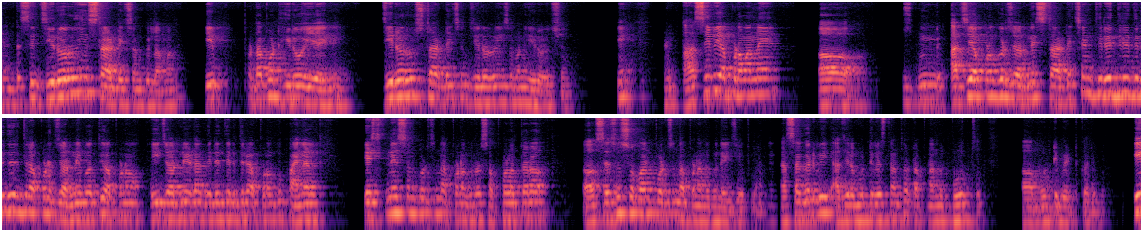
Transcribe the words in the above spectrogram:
ଆଣ୍ଡ ସେ ଜିରୋରୁ ହିଁ ଷ୍ଟାର୍ଟ ହେଇଛନ୍ତି ପିଲାମାନେ କିଏ ଫଟାଫଟ ହିରୋ ହେଇଯାଇନି ଜିରୋରୁ ଷ୍ଟାର୍ଟ ହେଇଛନ୍ତି ଜିରୋରୁ ହିଁ ସେମାନେ ହିରୋ ହେଇଛନ୍ତି ଓକେ ଆଜି ବି ଆପଣମାନେ ଆଜି ଆପଣଙ୍କର ଜର୍ଣ୍ଣି ଷ୍ଟାର୍ଟ ହେଇଛି ଆଣ୍ଡ ଧୀରେ ଧୀରେ ଧୀରେ ଧୀରେ ଧୀରେ ଆପଣ ଜର୍ଣ୍ଣି ମଧ୍ୟ ଆପଣ ଏଇ ଜର୍ଣ୍ଣିଟା ଧୀରେ ଧୀରେ ଧୀରେ ଆପଣଙ୍କୁ ଫାଇନାଲ ডেস্টিনেসন পর্যন্ত আপনার সফলতার শেষ সোপান পর্যন্ত আপনার নিয়ে প্লান আশা করবি আজর মোটিভেশনাল থট আপনার বহুত মোটিভেট করব ওকে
